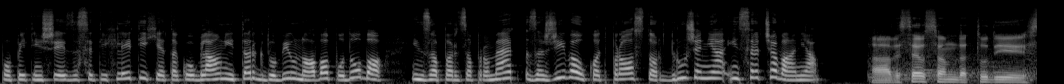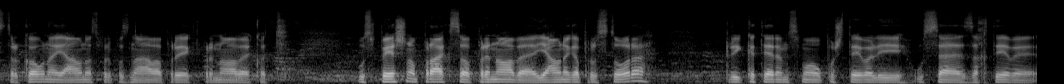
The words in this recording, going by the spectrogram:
Po petinšestdesetih letih je tako glavni trg dobil novo podobo in zaprt za promet zaživel kot prostor druženja in srečevanja. vesel sem, da tudi strokovna javnost prepoznava projekt prenove kot uspešno prakso prenove javnega prostora, pri katerem smo upoštevali vse zahteve,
